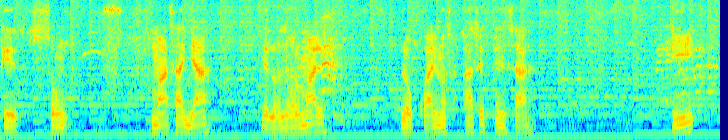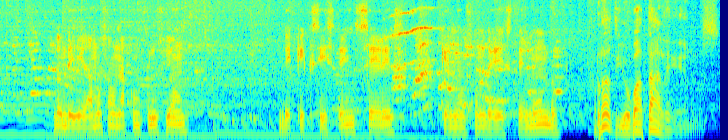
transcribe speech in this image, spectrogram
que son más allá de lo normal, lo cual nos hace pensar y donde llegamos a una conclusión de que existen seres que no son de este mundo. Radio Battalions.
